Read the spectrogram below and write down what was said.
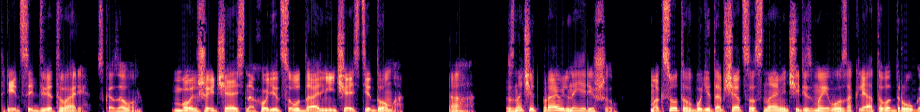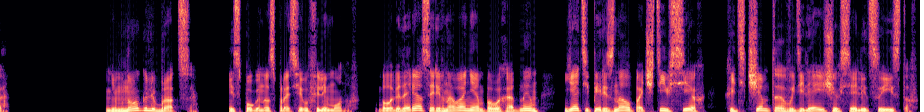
«Тридцать две твари», — сказал он. «Большая часть находится у дальней части дома. Ага, значит, правильно я решил. Максутов будет общаться с нами через моего заклятого друга. «Немного ли, братцы?» — испуганно спросил Филимонов. Благодаря соревнованиям по выходным я теперь знал почти всех, хоть чем-то выделяющихся лицеистов.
